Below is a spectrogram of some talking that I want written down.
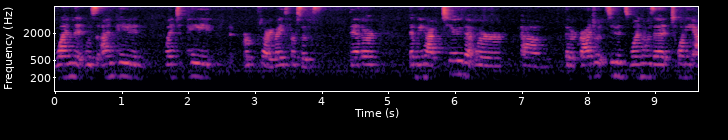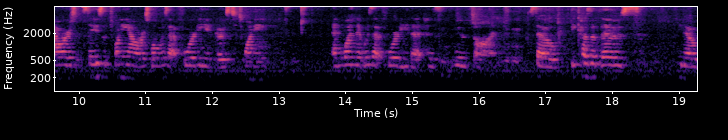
One that was unpaid and went to paid, or sorry, vice versa, was the other. Then we have two that were, um, that are graduate students, one was at twenty hours and stays with twenty hours, one was at forty and goes to twenty. and one that was at forty that has moved on. Mm-hmm. So because of those, you know,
